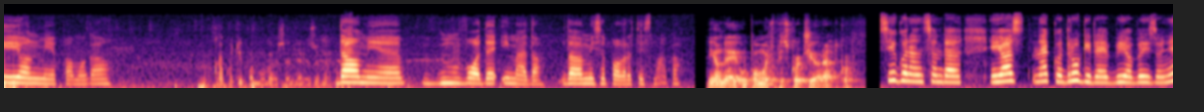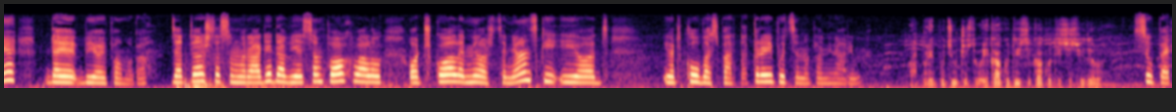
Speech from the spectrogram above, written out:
i on mi je pomogao. Kako ti pomogao, sad ne razumem. Dao mi je vode i meda, da mi se povrati snaga. I onda je u pomoć priskočio Ratko. Siguran sam da je još neko drugi da je bio blizu nje, da je bio i pomogao. Zato što sam uradio da bi sam pohvalu od škole Miloš Crnjanski i od, i od kluba Spartak. Prvi put sam na planinarima. A prvi put si učestvovao. I kako ti se, kako ti se svidjelo? Super.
